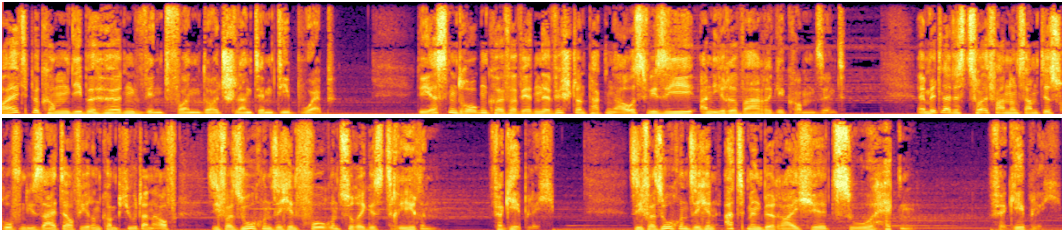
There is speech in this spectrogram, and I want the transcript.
Bald bekommen die Behörden Wind von Deutschland im Deep Web. Die ersten Drogenkäufer werden erwischt und packen aus, wie sie an ihre Ware gekommen sind. Ermittler des Zollfahndungsamtes rufen die Seite auf ihren Computern auf. Sie versuchen, sich in Foren zu registrieren. Vergeblich. Sie versuchen, sich in Admin-Bereiche zu hacken. Vergeblich.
